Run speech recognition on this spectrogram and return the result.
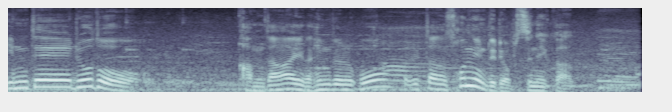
임대료도 감당하기가 힘들고 아. 일단은 손님들이 없으니까 네.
